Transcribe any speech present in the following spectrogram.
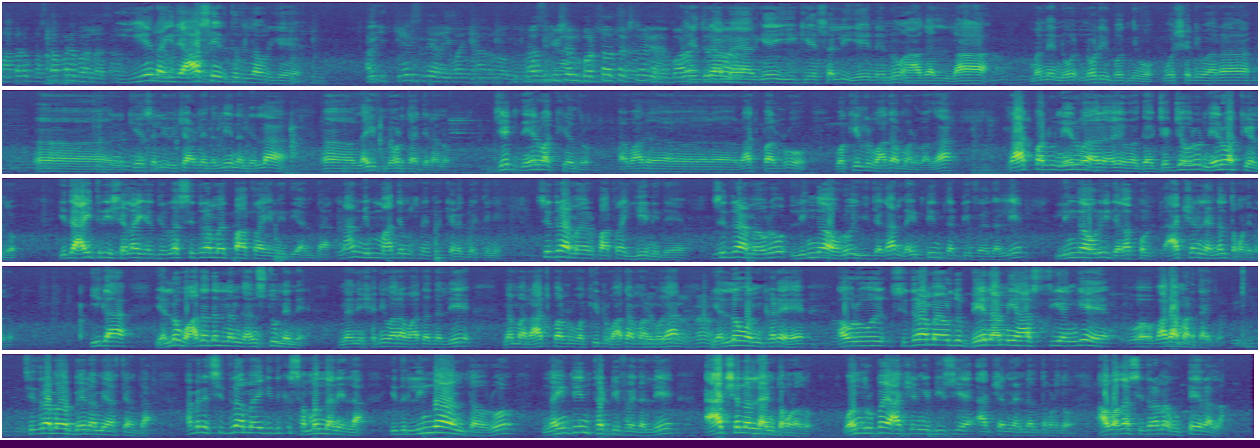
ಮಾತಾಡೋ ಪ್ರಸ್ತಾಪನೆ ಬರಲ್ಲ ಸರ್. ಏನಾಗಿದೆ? ಆಸೆ ಇರ್ತದಿಲ್ಲ ಅವ್ರಿಗೆ. ಅಲ್ಲಿ ಕೇಸ್ ಇದೆಯಲ್ಲ ಇವಾಗ ಏನಾದ್ರು ಪ್ರಾಸಿಕ್ಯೂಷನ್ ಬರ್ತಾ ತಕ್ಷಣ ಬಹಳ ಸಿದ್ದರಾಮಯ್ಯರಿಗೆ ಈ ಕೇಸಲ್ಲಿ ಏನೇನು ಆಗಲ್ಲ. ಮೊನ್ನೆ ನೋ ನೋಡಿರ್ಬೋದು ನೀವು ಓ ಶನಿವಾರ ಆ, ಕೇಸಲ್ಲಿ ವಿಚಾರಣೆಯಲ್ಲಿ ನಾನೆಲ್ಲ ಲೈವ್ ನೋಡ್ತಾ ಇದ್ದೆ ನಾನು. ಜಡ್ಜ್ ನೇರವಾಗಿ ಕೇಳಿದ್ರು. ಆ ವಾದ ರಾಜ್ಪಾಲರು ವಕೀಲರು ವಾದ ಮಾಡುವಾಗ ರಾಜ್ಪಾಲರು ನೇರವಾಗಿ ಜಡ್ಜ್ ಅವರು ನೇರವಾಗಿ ಕೇಳಿದ್ರು. ಇದು ಆಯ್ತು ರೀ ಇಷ್ಟೆಲ್ಲ ಹೇಳ್ತಿರಲ್ಲ ಸಿದ್ದರಾಮಯ್ಯ ಪಾತ್ರ ಏನಿದೆಯಾ ಅಂತ. ನಾನು ನಿಮ್ಮ ಮಾಧ್ಯಮ ಸ್ನೇಹಿತರು ಕೇಳಕ್ಕೆ ಬೈತೀನಿ. ಸಿದ್ದರಾಮಯ್ಯ ಅವ್ರ ಪಾತ್ರ ಏನಿದೆ? ಸಿದ್ದರಾಮಯ್ಯ ಅವರು ಲಿಂಗ ಅವರು ಈ ಜಾಗ ನೈನ್ಟೀನ್ ತರ್ಟಿ ಫೈವ್ದಲ್ಲಿ ಲಿಂಗ ಅವರು ಈ ಜಾಗ ಆ್ಯಕ್ಷನ್ ಲ್ಯಾಂಡಲ್ಲಿ ತೊಗೊಂಡಿರೋದು. ಈಗ ಎಲ್ಲೋ ವಾದದಲ್ಲಿ ನನಗೆ ಅನಿಸ್ತು ನಿನ್ನೆ. ನೆನ್ನೆ ಶನಿವಾರ ವಾದದಲ್ಲಿ ನಮ್ಮ ರಾಜ್ಪಾಲರು ವಕೀಲರು ವಾದ ಮಾಡುವಾಗ ಎಲ್ಲೋ ಒಂದು ಕಡೆ ಅವರು ಸಿದ್ದರಾಮಯ್ಯ ಅವ್ರದ್ದು ಬೇನಾಮಿ ಆಸ್ತಿ ಹಂಗೆ ವಾದ ಮಾಡ್ತಾಯಿದ್ರು ಸಿದ್ದರಾಮಯ್ಯ ಅವ್ರ ಬೇನಾಮಿ ಆಸ್ತಿ ಅಂತ. ಆಮೇಲೆ ಸಿದ್ದರಾಮಯ್ಯಗೆ ಇದಕ್ಕೆ ಸಂಬಂಧನೇ ಇಲ್ಲ. ಇದು ಲಿಂಗ ಅಂತವರು ನೈನ್ಟೀನ್ ಥರ್ಟಿ ಫೈವ್ದಲ್ಲಿ ಆ್ಯಕ್ಷನಲ್ಲಿ ಲ್ಯಾಂಡ್ ತೊಗೊಳೋದು? ಒಂದು ರೂಪಾಯಿ ಆ್ಯಕ್ಷನ್ಗೆ ಡಿ ಸಿ ಆ್ಯಕ್ಷನ್ ಲ್ಯಾಂಡಲ್ಲಿ ತೊಗೊಳೋದು. ಆವಾಗ ಸಿದ್ದರಾಮಯ್ಯ ಹುಟ್ಟೇ ಇರಲ್ಲ.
